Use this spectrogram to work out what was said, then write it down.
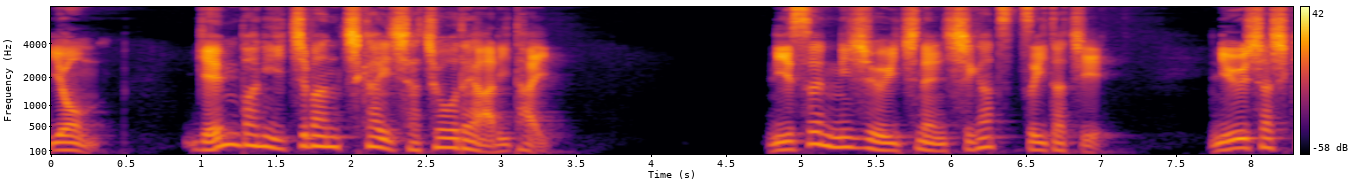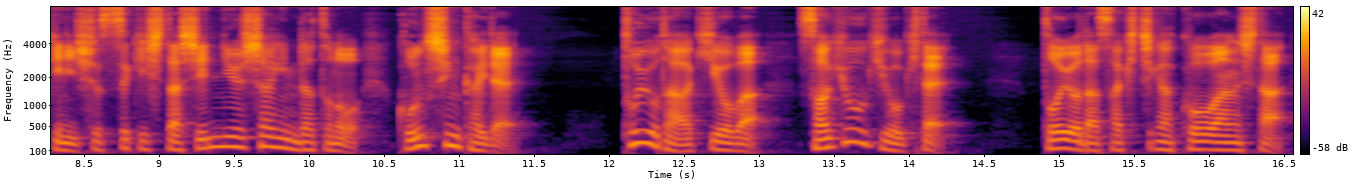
4. 現場に一番近い社長でありたい。2021年4月1日、入社式に出席した新入社員らとの懇親会で、豊田昭夫は作業着を着て、豊田佐吉が考案した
